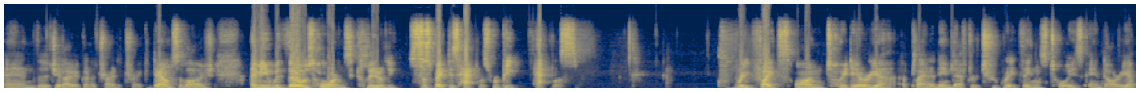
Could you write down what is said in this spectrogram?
and the Jedi are going to try to track down Savage. I mean, with those horns, clearly, suspect is hatless. Repeat, hatless great fights on Toydaria, a planet named after two great things, toys and Daria.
